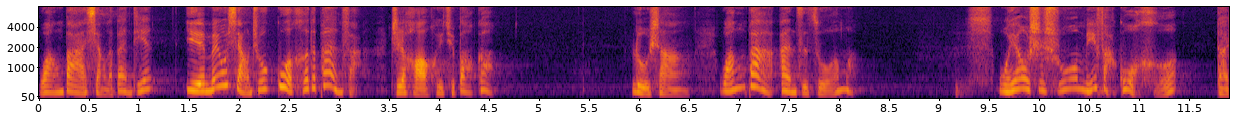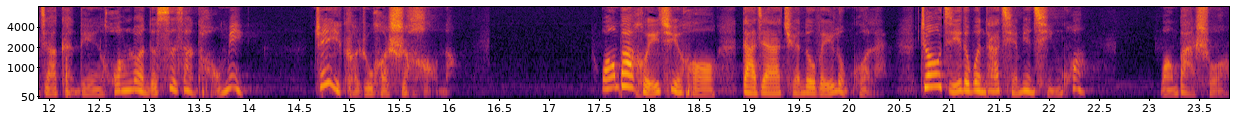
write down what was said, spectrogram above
王霸想了半天，也没有想出过河的办法，只好回去报告。路上，王霸暗自琢磨：我要是说没法过河，大家肯定慌乱的四散逃命，这可如何是好呢？王霸回去后，大家全都围拢过来，着急的问他前面情况。王霸说：“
